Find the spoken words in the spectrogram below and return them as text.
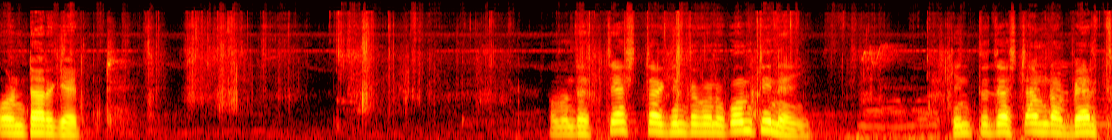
অন টার্গেট আমাদের চেষ্টার কিন্তু কোনো কমতি নেই। কিন্তু জাস্ট আমরা ব্যর্থ।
